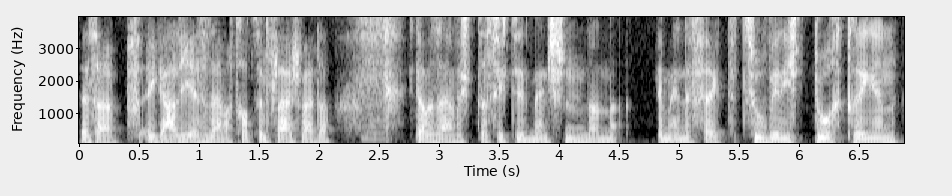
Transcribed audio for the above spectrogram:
Deshalb, egal, ich esse einfach trotzdem Fleisch weiter. Ich glaube, es ist einfach, dass sich die Menschen dann im Endeffekt zu wenig durchdringen,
